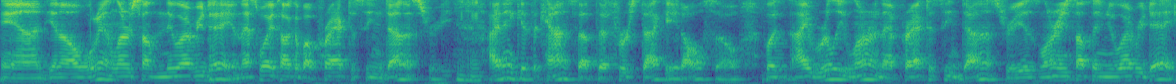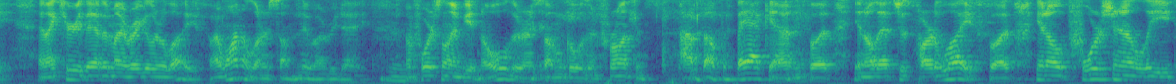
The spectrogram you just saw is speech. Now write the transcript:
and you know, we're gonna learn something new every day, and that's why I talk about practicing dentistry. Mm-hmm. I didn't get the concept that first decade also, but I really learned that practicing dentistry is learning something new every day, and I carry that in my regular life. I want to learn something new every day. Mm-hmm. Unfortunately, I'm getting older, and something goes in front and pops out the back end. But you know, that's just part of life. But you know, fortunately.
